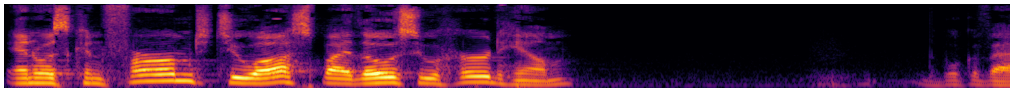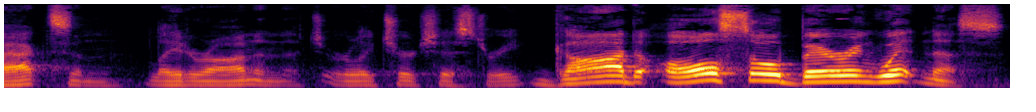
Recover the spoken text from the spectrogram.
and was confirmed to us by those who heard him? The book of Acts and later on in the early church history, God also bearing witness,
